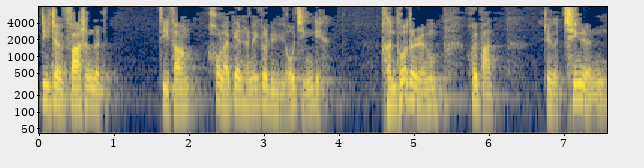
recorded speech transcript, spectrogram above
地震发生的地方，后来变成了一个旅游景点，很多的人会把这个亲人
